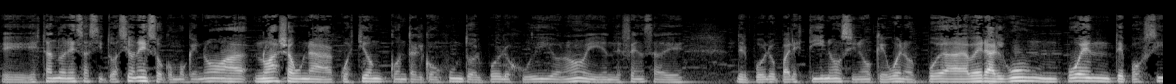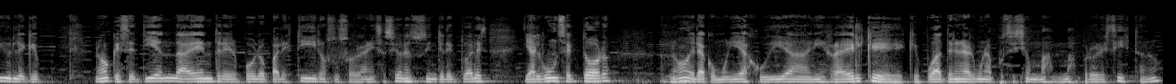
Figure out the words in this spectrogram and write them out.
eh, estando en esa situación, eso, como que no, no haya una cuestión contra el conjunto del pueblo judío, ¿no? Y en defensa de, del pueblo palestino, sino que bueno, pueda haber algún puente posible que ¿no? que se tienda entre el pueblo palestino, sus organizaciones, sus intelectuales y algún sector ¿no? de la comunidad judía en Israel que, que pueda tener alguna posición más, más progresista, ¿no?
